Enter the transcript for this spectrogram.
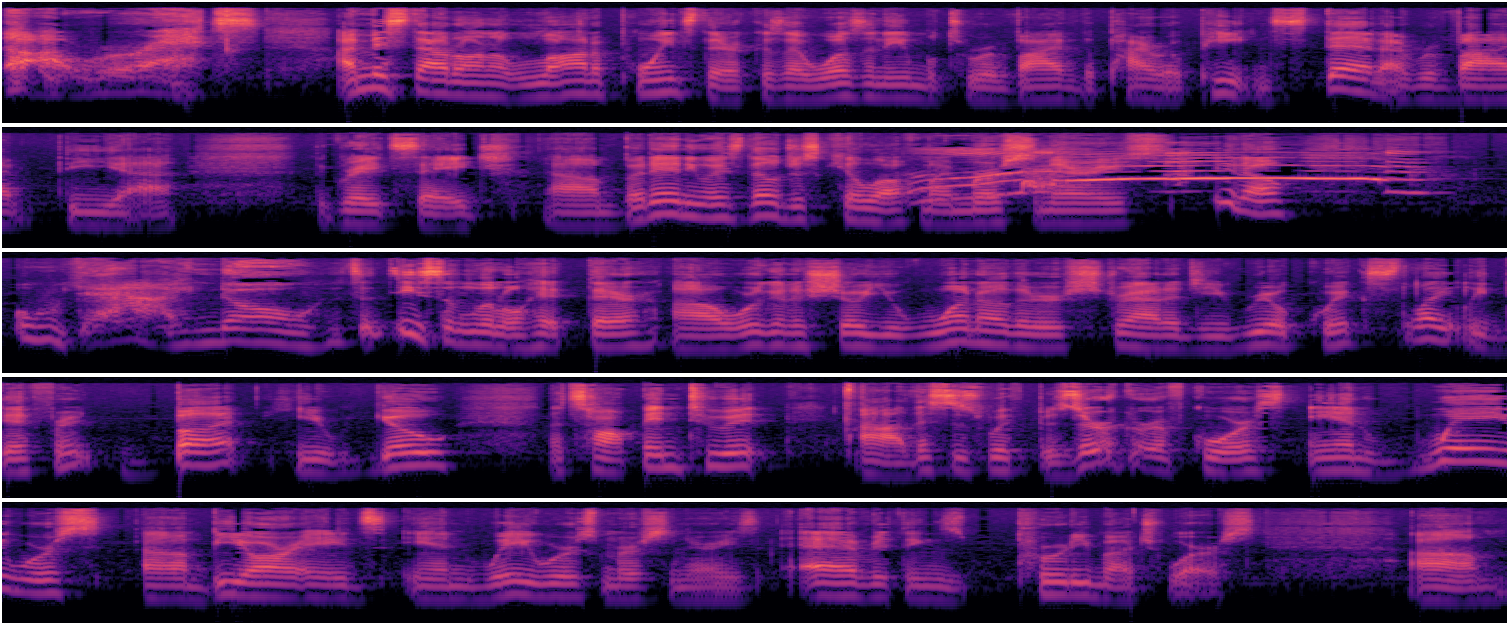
oh, rats! I missed out on a lot of points there because I wasn't able to revive the Pyro Pete. Instead, I revived the uh, the Great Sage. Um, but anyways, they'll just kill off my mercenaries. You know, Oh, yeah, I know. It's a decent little hit there. Uh, we're going to show you one other strategy real quick, slightly different, but here we go. Let's hop into it. Uh, this is with Berserker, of course, and way worse uh, BR aides and way worse mercenaries. Everything's pretty much worse. Um,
